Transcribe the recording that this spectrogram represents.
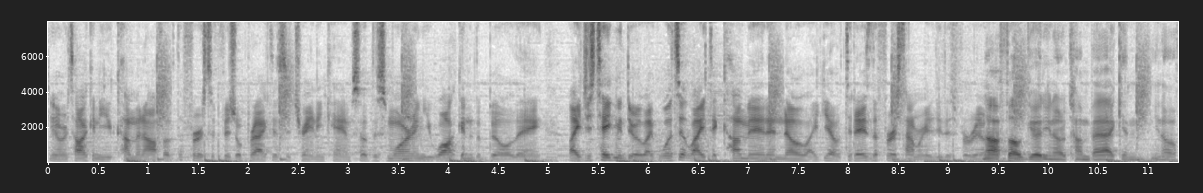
You know, we're talking to you coming off of the first official practice at training camp. So this morning you walk into the building, like just take me through like what's it like to come in and know like, yo, today's the first time we're gonna do this for real. No, it felt good, you know, to come back and, you know,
